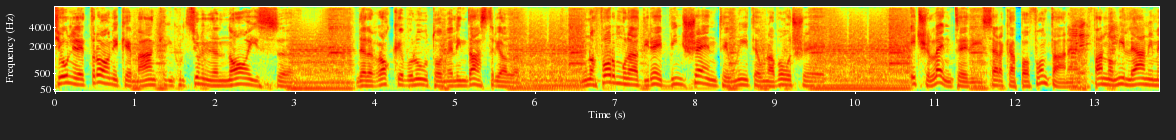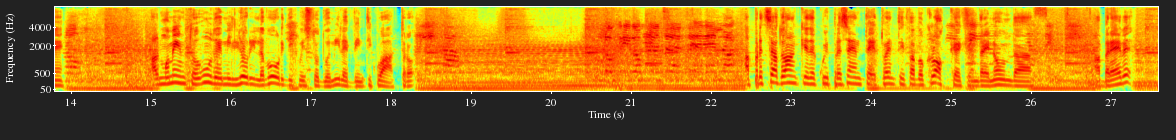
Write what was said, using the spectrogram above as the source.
pulsioni elettroniche ma anche incursioni nel noise, del rock evoluto, nell'industrial. Una formula direi vincente unita a una voce eccellente di Sarah Capo Fontane. Fanno mille anime. Al momento uno dei migliori lavori di questo 2024 Lo grido piangente nella apprezzato anche da qui presente 25 O'Clock che andrà in onda a breve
